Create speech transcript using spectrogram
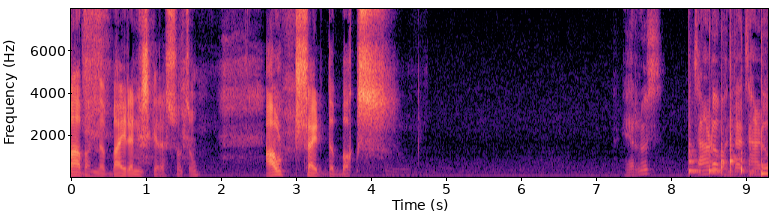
डब्बाभन्दा बाहिर निस्केर सोचौँ। आउटसाइड द बक्स हेर्नुहोस् चाँडो भन्दा चाँडो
